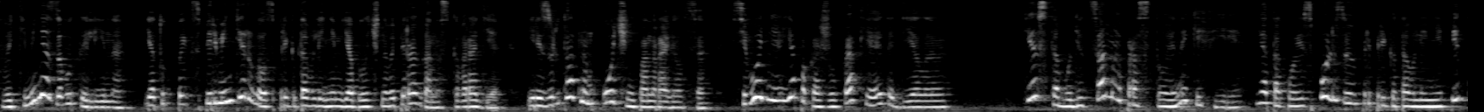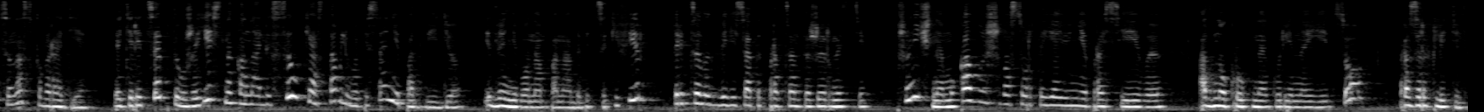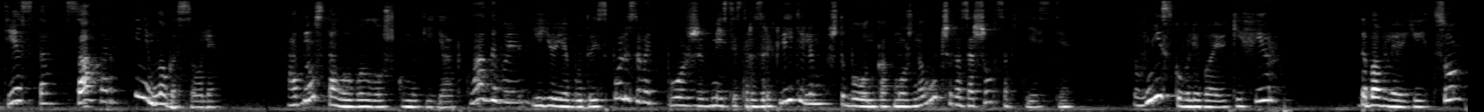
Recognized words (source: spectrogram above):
Здравствуйте, меня зовут Элина. Я тут поэкспериментировала с приготовлением яблочного пирога на сковороде, и результат нам очень понравился. Сегодня я покажу, как я это делаю. Тесто будет самое простое на кефире. Я такое использую при приготовлении пиццы на сковороде. Эти рецепты уже есть на канале, ссылки оставлю в описании под видео. И для него нам понадобится кефир 3,2% жирности, пшеничная мука высшего сорта, я ее не просеиваю, одно крупное куриное яйцо, разрыхлитель теста, сахар и немного соли. Одну столовую ложку муки я откладываю, ее я буду использовать позже вместе с разрыхлителем, чтобы он как можно лучше разошелся в тесте. В миску вливаю кефир, добавляю яйцо,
